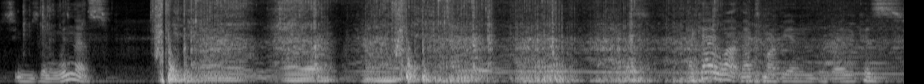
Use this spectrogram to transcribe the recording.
See who's gonna win this. I kind of want Max Marby in the way because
